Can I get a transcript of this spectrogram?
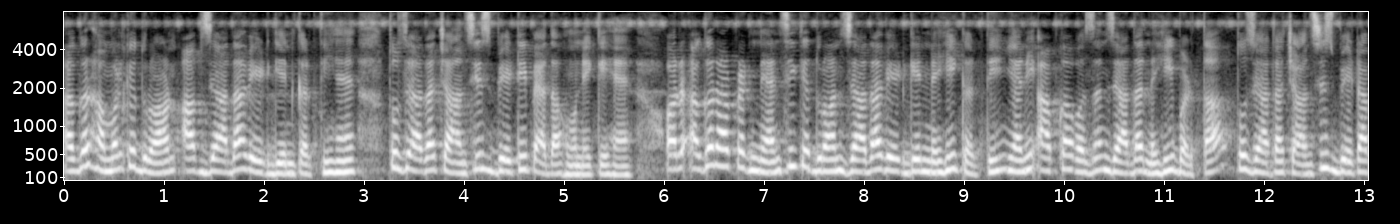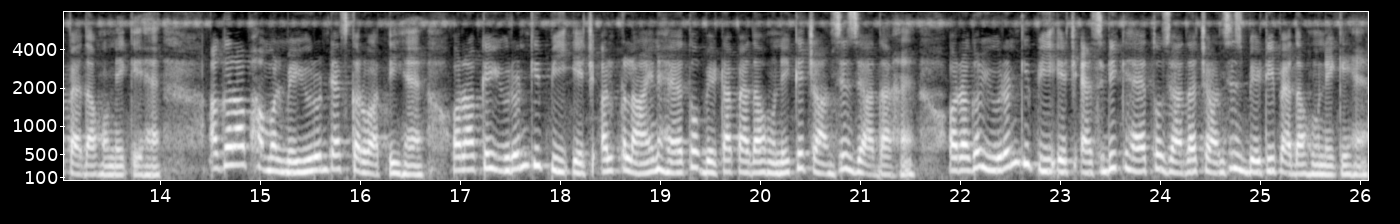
अगर हमल के दौरान आप ज़्यादा वेट गेन करती हैं तो ज़्यादा चांसेस बेटी पैदा होने के हैं। और अगर आप प्रेगनेंसी के दौरान ज़्यादा वेट गेन नहीं करती, यानी आपका वज़न ज़्यादा नहीं बढ़ता तो ज़्यादा चांसेस बेटा पैदा होने के हैं। अगर आप हमल में यूरिन टेस्ट करवाती हैं और आपके यूरिन की पीएच अल्कलाइन है तो बेटा पैदा होने के चांसेस ज़्यादा हैं। और अगर यूरिन की पीएच एसिडिक है तो ज़्यादा चांसेस बेटी पैदा होने के हैं।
